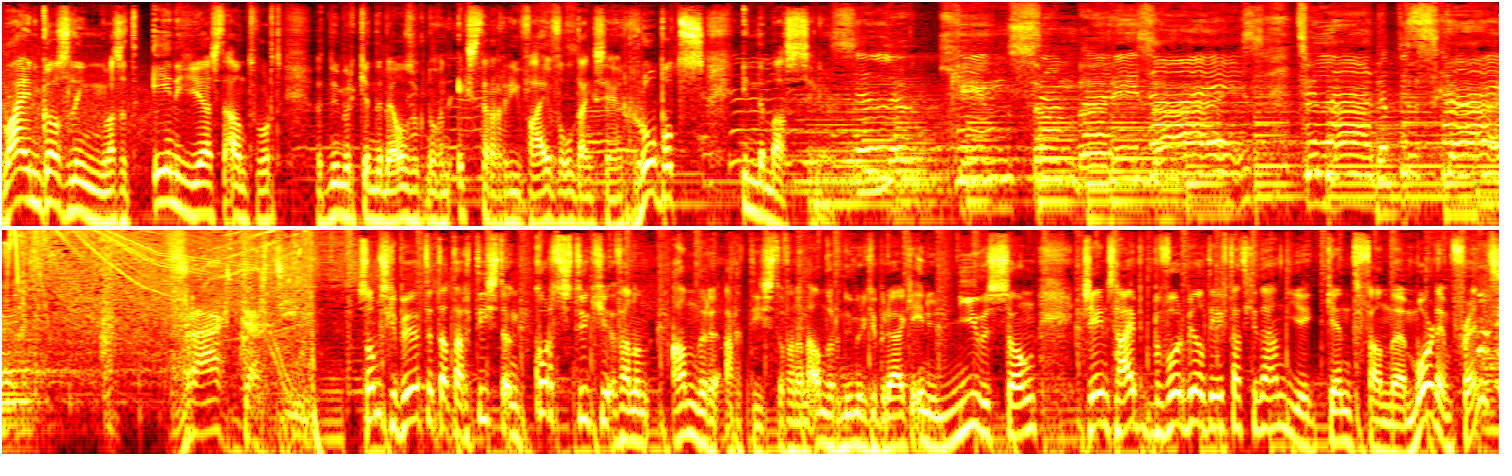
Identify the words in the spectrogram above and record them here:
Ryan Gosling was het enige juiste antwoord. Het nummer kende bij ons ook nog een extra revival dankzij Robots in de Singer. Skies. Vraag 13. Soms gebeurt het dat artiesten een kort stukje van een andere artiest of van een ander nummer gebruiken in hun nieuwe song. James Hype bijvoorbeeld heeft dat gedaan, die je kent van eh, More Than Friends.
